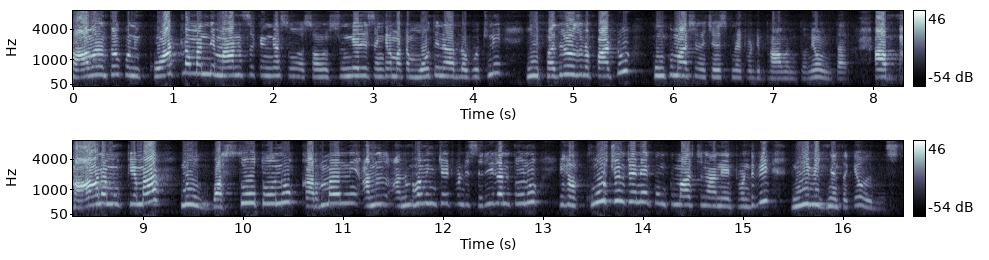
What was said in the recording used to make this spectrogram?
భావనతో కొన్ని కోట్ల మంది మానసికంగా శృంగేరి శంకరమఠం మోతినార్లో కూర్చుని ఈ పది రోజుల పాటు కుంకుమార్చన చేసుకునేటువంటి భావనతోనే ఉంటారు. ఆ భావన ముఖ్యమా? నువ్వు వస్తువుతోనూ కర్మాన్ని అను అనుభవించేటువంటి శరీరంతోనూ ఇక్కడ కూర్చుంటేనే కుంకుమార్చన అనేటువంటిది నీ విజ్ఞతకే వదిలిస్తుంది.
